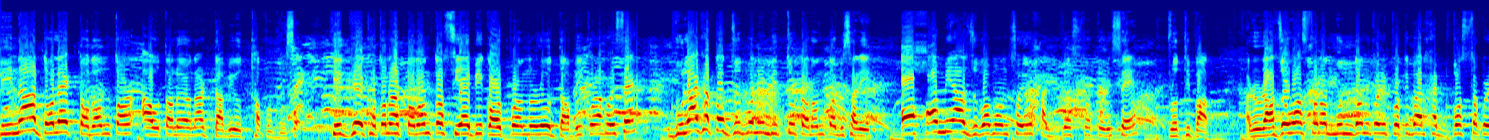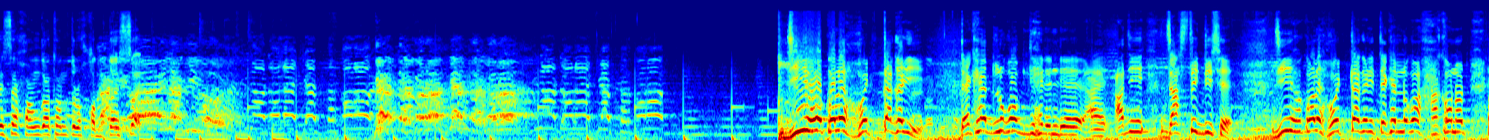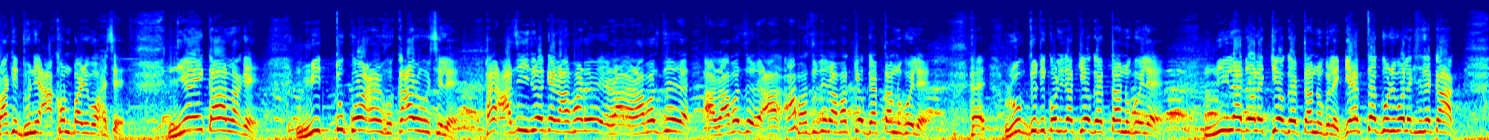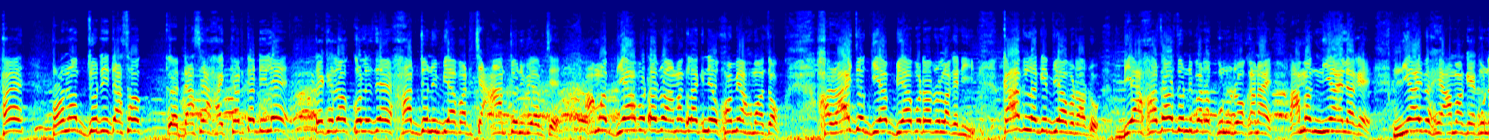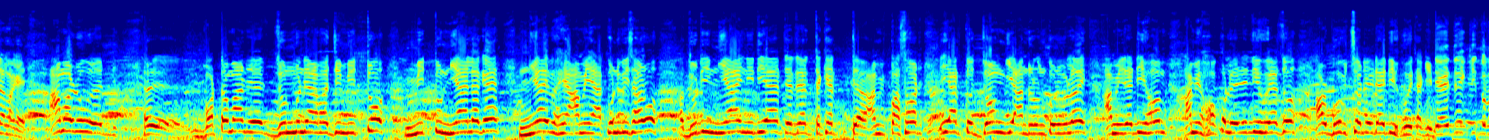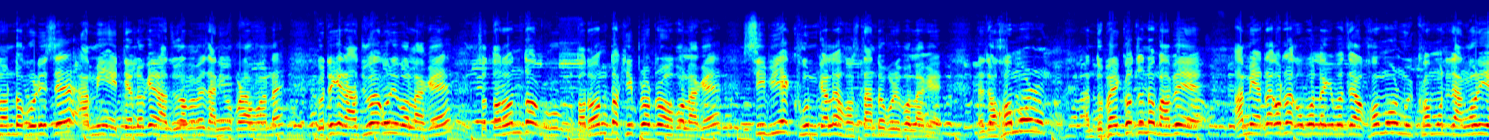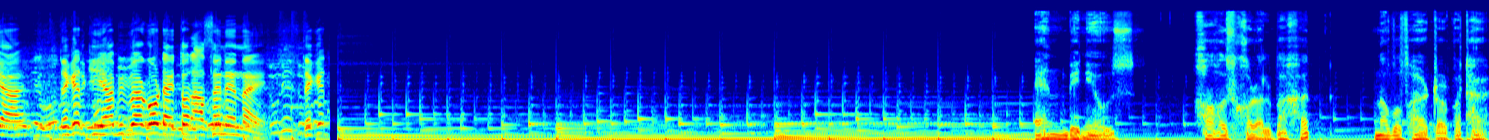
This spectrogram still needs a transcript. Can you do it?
লীনা দলেক তদন্তৰ আওতালৈ অনাৰ দাবী উত্থাপন হৈছে। শীঘ্ৰে ঘটনাৰ তদন্ত চি আই বি কৰ্পোৰেশ্যনৰো দাবী কৰা হৈছে। গোলাঘাটত জোনমণিৰ মৃত্যুৰ তদন্ত বিচাৰি অসমীয়া যুৱ মঞ্চয়ো সাব্যস্ত কৰিছে প্ৰতিবাদ। আৰু ৰাজহুৱা স্থানত মুণ্ডন কৰি প্ৰতিবাদ সাব্যস্ত কৰিছে সংগঠনটোৰ সদস্যই। যিসকলে হত্যাকাৰী তেখেতলোকক আজি জাষ্টিক দিছে। যিসকলে হত্যাকাৰী তেখেতলোকক শাসনত ৰাখি ধুনীয়া আসন পাৰিব আছে। ন্যায় কাৰ লাগে? মৃত্যু কাৰ কাৰ হৈছিলে? হে আজিলৈকে ৰাভা ৰাভাজ্যোতি ৰাভাজ্যোতি ৰাভাক কিয় গ্ৰেপ্তাৰ নকৰিলে? হে ৰূপজ্যোতি কলিতা কিয় গ্ৰেপ্তাৰ নকৰিলে? নীলা দলে কিয় গ্ৰেপ্তাৰ নকৰিলে? গ্ৰেপ্তাৰ কৰিব লাগিছিলে কাক? হে প্ৰণৱজ্যোতি দাসক দাসে সাক্ষাৎকাৰ দিলে। তেখেতক ক'লে যে সাতজনী বিয়া পাতিছে আঠজনী বিয়া পাতিছে। আমাৰ বিয়া পতাটো আমাক লাগে সমাজক। ৰাইজক বিয়া বিয়া পতাটো লাগে নি? কাক লাগে বিয়া পতাটো? বিয়া হাজাৰজনী পাতক কোনো দৰকাৰ নাই। আমাক ন্যায় লাগে। ন্যায় আমাক একো নালাগে। আমাৰ বৰ্তমান জোনমণি ৰাভাৰ যি মৃত্যু মৃত্যু ন্যায় লাগে। ন্যায় আমি একো নিবিচাৰোঁ। যদি ন্যায় নিদিয়ে তেতিয়া তেখেত আমি পাছত ইয়াতকৈ জংগী আন্দোলন কৰিবলৈ আমি ৰেডি হ'ম। আমি সকলোৱে ৰেডি হৈ আছোঁ আৰু ভৱিষ্যতে ৰেডি হৈ থাকিম। সিহঁতে কি তদন্ত কৰিছে আমি এতিয়ালৈকে ৰাজহুৱাভাৱে জানিব পৰা হোৱা নাই। গতিকে ৰাজহুৱা কৰিব লাগে। তদন্ত তদন্ত ক্ষীপ্ৰতৰ হ'ব লাগে। চি বি আইক সোনকালে হস্তান্তৰ কৰিব লাগে। অসমৰ দুৰ্ভাগ্যজনকভাৱে আমি এটা কথা ক'ব লাগিব যে অসমৰ মুখ্যমন্ত্ৰী ডাঙৰীয়া তেখেত গৃহ বিভাগৰ দায়িত্বত আছে নে নাই? তেখেত এন বি নিউজ সহজ সৰল ভাষাত নৱভাৰতৰ কথা।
